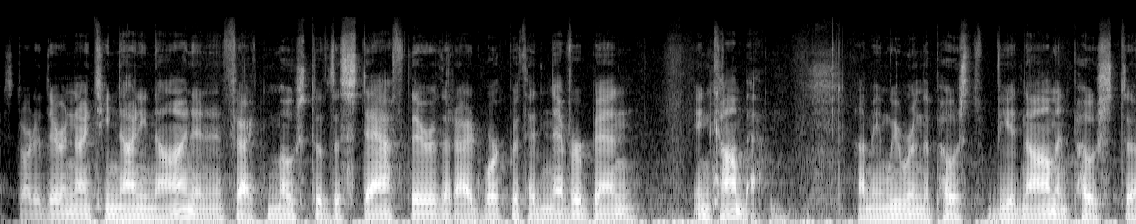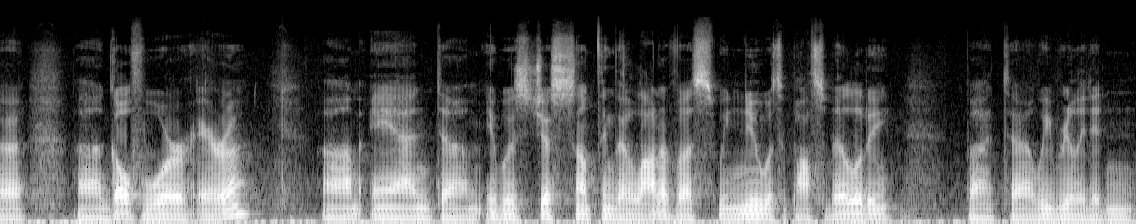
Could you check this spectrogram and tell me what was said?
I started there in 1999, and in fact, most of the staff there that I'd worked with had never been in combat. I mean, we were in the post-Vietnam and post-Gulf uh, uh, War era, um, and um, it was just something that a lot of us, we knew was a possibility, but uh, we really didn't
